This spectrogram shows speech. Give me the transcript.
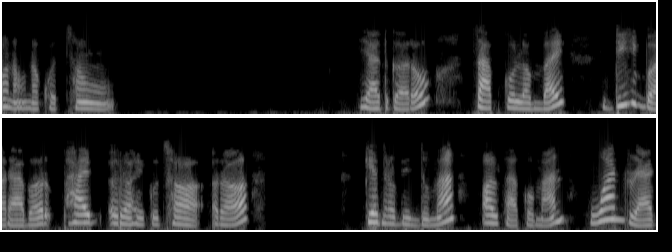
बनाउन खोज्छौं। याद गरौँ चापको लम्बाई d बराबर 5 रहेको छ र केन्द्रबिन्दुमा अल्फाको मान 1 राड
